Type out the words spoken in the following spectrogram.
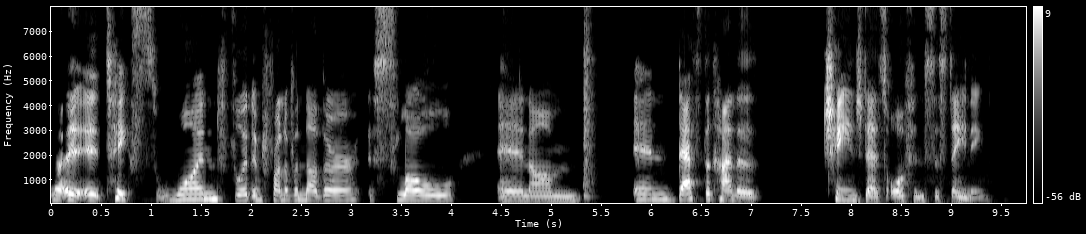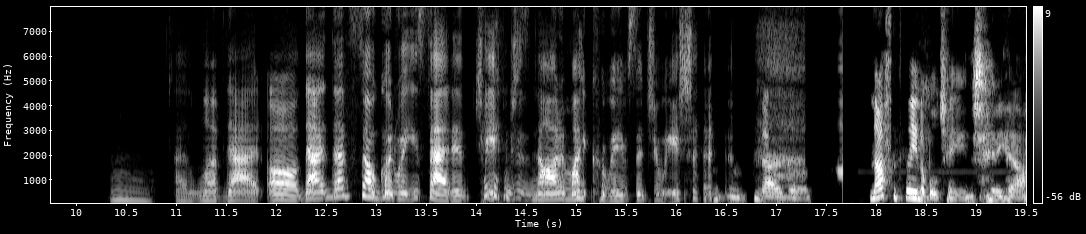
it, it takes one foot in front of another. It's slow, and um, and that's the kind of change that's often sustaining. Mm, I love that. Oh, that that's so good what you said. It change is not a microwave situation. not at all. Not sustainable change, anyhow.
